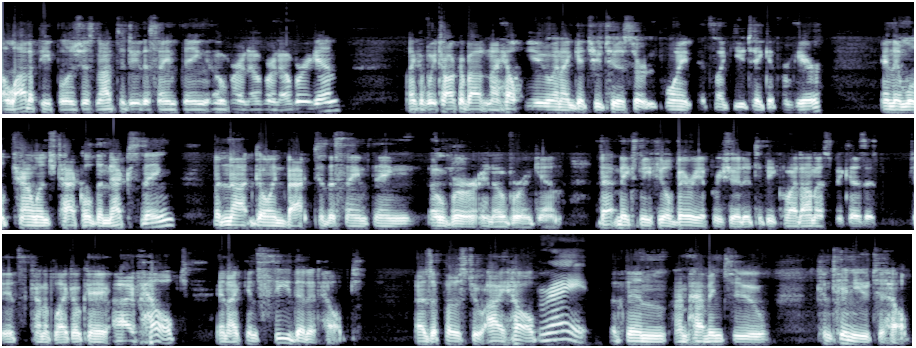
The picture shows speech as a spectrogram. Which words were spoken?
a lot of people is just not to do the same thing over and over and over again. Like if we talk about and I help you and I get you to a certain point, it's like you take it from here and then we'll challenge tackle the next thing, but not going back to the same thing over and over again. That makes me feel very appreciated to be quite honest because it, it's kind of like, okay, I've helped and I can see that it helped as opposed to I help. Right. But then I'm having to continue to help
